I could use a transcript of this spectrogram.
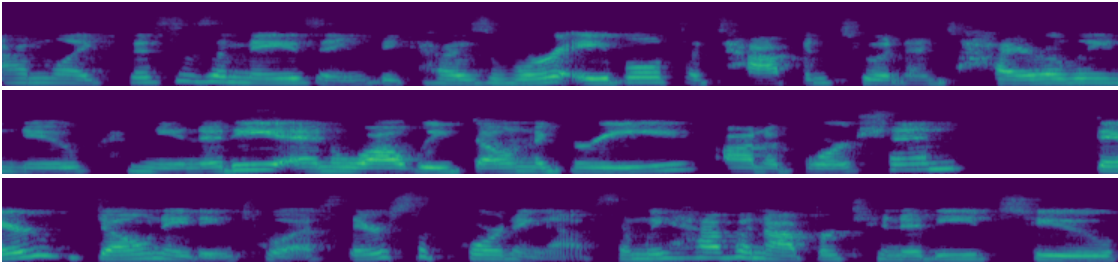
i'm like this is amazing because we're able to tap into an entirely new community. And while we don't agree on abortion they're donating to us. They're supporting us. And we have an opportunity to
